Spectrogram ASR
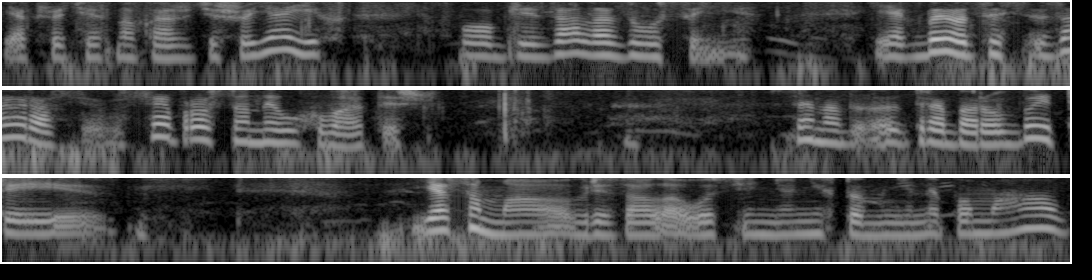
якщо чесно кажучи, що я їх пообрізала з осені. Якби оце зараз все просто не ухватиш. Все надо, треба робити. І я сама обрізала осінню, ніхто мені не допомагав.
